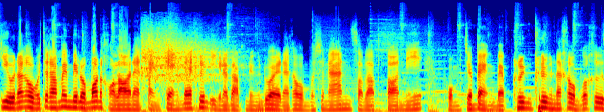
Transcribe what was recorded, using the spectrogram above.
กิลนะครับผมจะทำให้เมโลมอนของเราเนี่ยแข็งแกร่งได้ขึ้นอีกระดับหนึ่งด้วยนะครับผมเพราะฉะนั้นสำหรับตอนนี้ผมจะแบ่งแบบครึ่งงนะครับผมก็คือ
